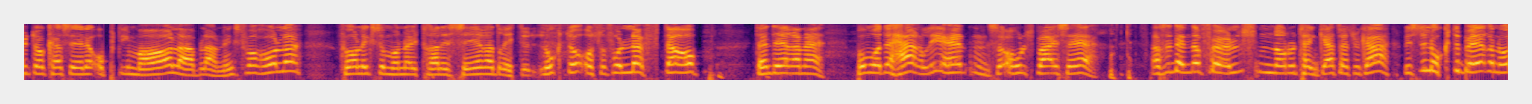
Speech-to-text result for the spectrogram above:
ut hva som er det optimale blandingsforholdet for liksom å nøytralisere drittlukta, og så få løfta opp den der med på en måte herligheten som Old Spice er. Altså den der følelsen når du tenker at vet du hva, hvis det lukter bedre nå,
